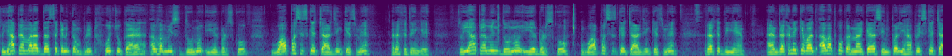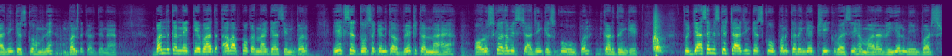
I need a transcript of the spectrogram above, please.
तो यहाँ पे हमारा 10 सेकंड कंप्लीट हो चुका है। अब हम इस दोनों ईयरबड्स को वापस इसके चार्जिंग केस में रख देंगे। तो यहाँ पे हम इन दोनों ईयरबड्स को वापस इसके चार्जिंग केस में रख दिए हैं। एंड रखने के बाद अब आपको करना क्या है? सिंपल यहाँ पे इसके चार्जिंग केस को हमने बंद कर देना है। बंद करने के बाद अब आपको करना क्या सिंपल एक से दो सेकंड का वेट करना है और उसके बाद हम इस चार्जिंग केस को ओपन कर देंगे। तो जैसे हम इसके चार्जिंग केस को ओपन करेंगे, ठीक वैसे हमारा Realme buds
